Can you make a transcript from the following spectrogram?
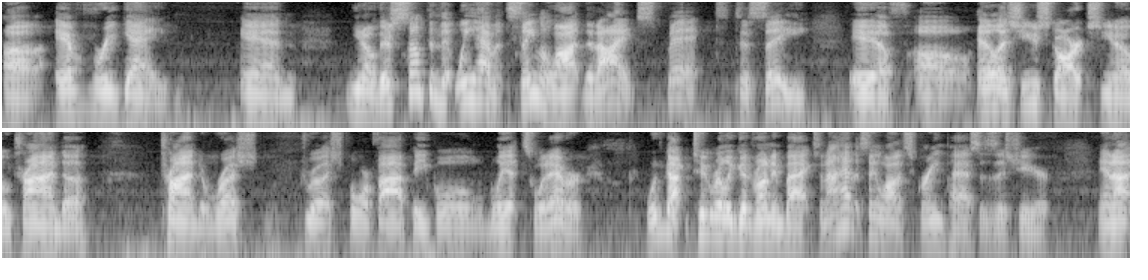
uh, every game, and you know, there's something that we haven't seen a lot that I expect to see if uh, LSU starts, you know, trying to trying to rush rush four or five people, blitz, whatever. We've got two really good running backs, and I haven't seen a lot of screen passes this year, and I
